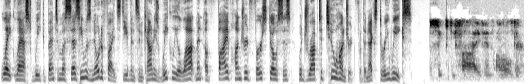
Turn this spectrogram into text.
Late last week, Beintema says he was notified Stephenson County's weekly allotment of 500 first doses would drop to 200 for the next three weeks. 65 and older,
